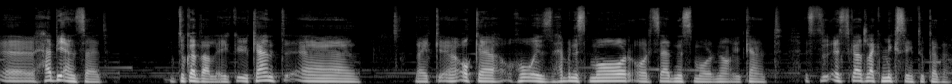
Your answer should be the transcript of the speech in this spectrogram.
uh, happy and sad together. Like you can't uh, like uh, okay, who is happiness more or sadness more? No, you can't. It's it's got like mixing together.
